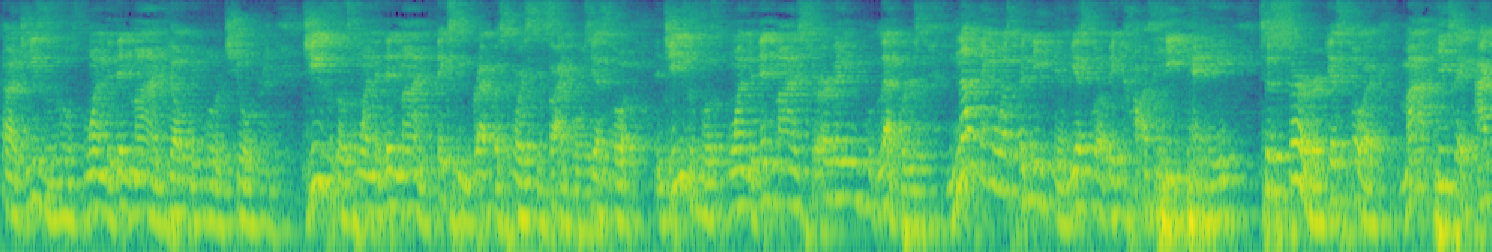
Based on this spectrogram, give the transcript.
Uh, Jesus was one that didn't mind helping little children. Jesus was one that didn't mind fixing breakfast for his disciples. Yes, Lord. And Jesus was one that didn't mind serving lepers. Nothing was beneath him. Yes, Lord, because he came to serve. Yes, Lord. My, he said, I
